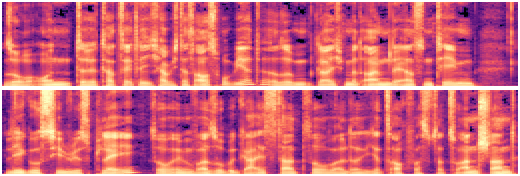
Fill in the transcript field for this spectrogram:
So, und äh, tatsächlich habe ich das ausprobiert, also gleich mit einem der ersten Themen, Lego Serious Play. So, ich war so begeistert, so, weil da jetzt auch was dazu anstand.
